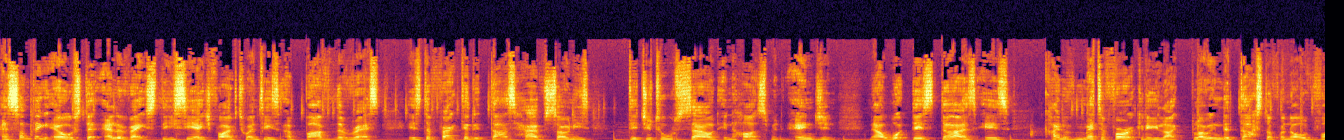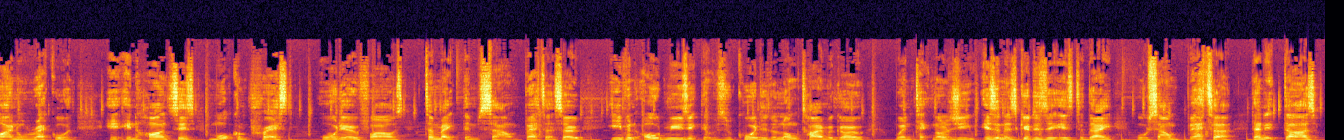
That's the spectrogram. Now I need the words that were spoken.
And something else that elevates the CH520s above the rest is the fact that it does have Sony's digital sound enhancement engine. Now what this does is kind of metaphorically like blowing the dust off an old vinyl record. It enhances more compressed audio files to make them sound better. So even old music that was recorded a long time ago when technology isn't as good as it is today will sound better than it does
